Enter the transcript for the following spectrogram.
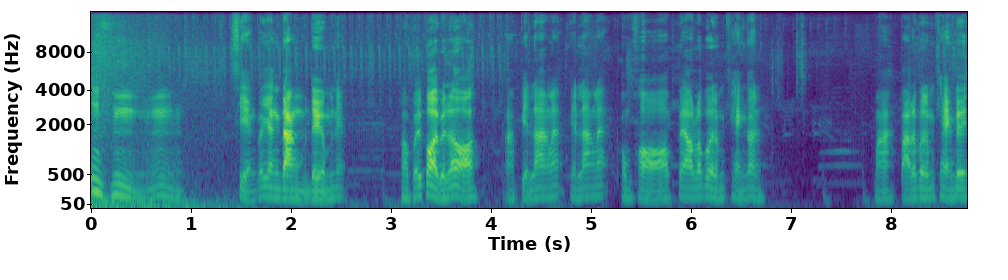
อือหือเสียงก็ยังดังเหมือนเดิมเนี่ยเอาไปปล่อยไปแล้วเหรออะเปลี่ยนร่างแล้วเปลี่ยนร่างแล้วผมขอไปเอาระเบิดน้ำแข็งก่อน มาปาระเบิดน้ำแข็งเลย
